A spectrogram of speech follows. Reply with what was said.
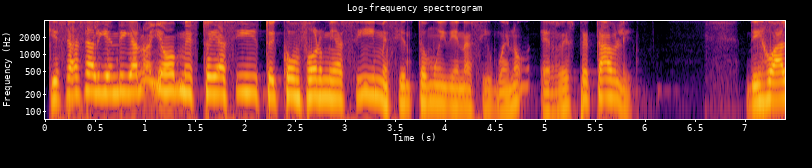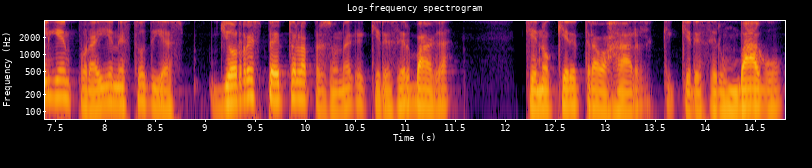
Quizás alguien diga, no, yo me estoy así, estoy conforme así, me siento muy bien así. Bueno, es respetable. Dijo alguien por ahí en estos días, yo respeto a la persona que quiere ser vaga que no quiere trabajar, que quiere ser un vago,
